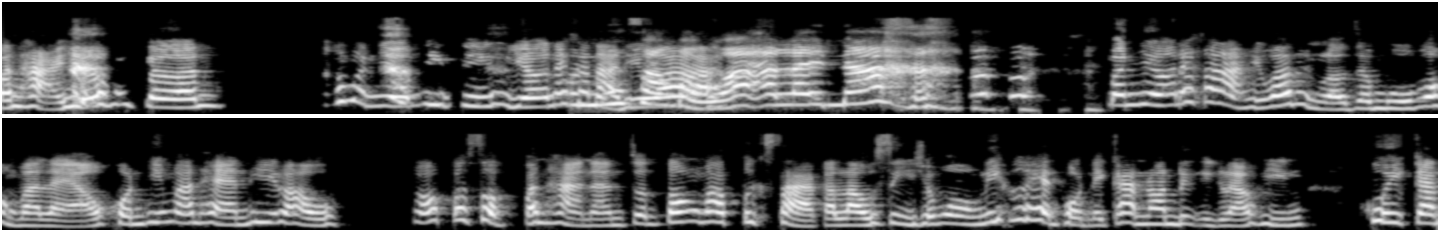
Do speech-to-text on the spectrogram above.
ปัญหาเยอะเหลือเกินมันเยอะจริงๆเยอะในคุณผู้ฟังขณะที่ว่าบอกว่าอะไรนะ มันเยอะในขณะที่ว่าถึงเราจะมูฟออกมาแล้ว คนที่มาแทนที่เราก็ประสบปัญหานั้นจนต้องมาปรึกษากับเราสี่ชั่วโมง นี่คือเหตุผลในการนอนดึกอีกแล้วพิง คุยกัน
